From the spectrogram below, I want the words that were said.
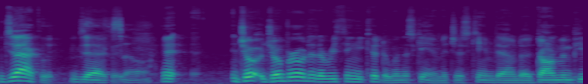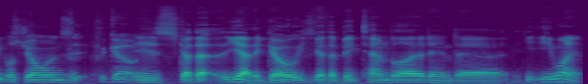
Exactly, exactly. So and, Joe Joe Burrow did everything he could to win this game. It just came down to Donovan Peoples Jones. The go. He's got that. Yeah, the go. He's got that Big Ten blood, and uh, he he won it.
